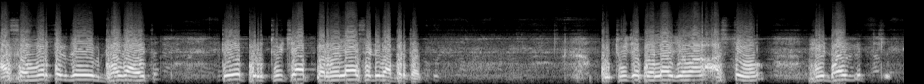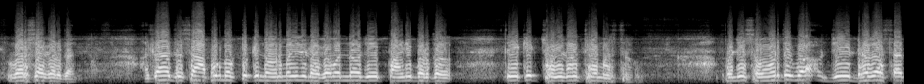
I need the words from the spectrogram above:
हा संवर्धक जे ढग आहेत ते पृथ्वीच्या प्रलयासाठी वापरतात. पृथ्वीचा प्रलय जेव्हा असतो हे ढग वर्षा करतात. आता जसं आपण बघतो की नॉर्मली जे ढगामधनं जे पाणी पडतं ते एक एक छोटे छोटे थेंब असतं. पण जे संवर्धक जे ढग असतात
